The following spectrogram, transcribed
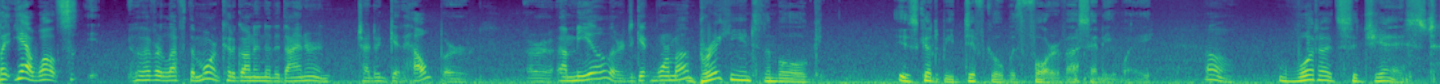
But yeah, well, whoever left the morgue could have gone into the diner and tried to get help or or a meal or to get warm up. Breaking into the morgue is going to be difficult with four of us anyway. Oh, What I'd suggest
